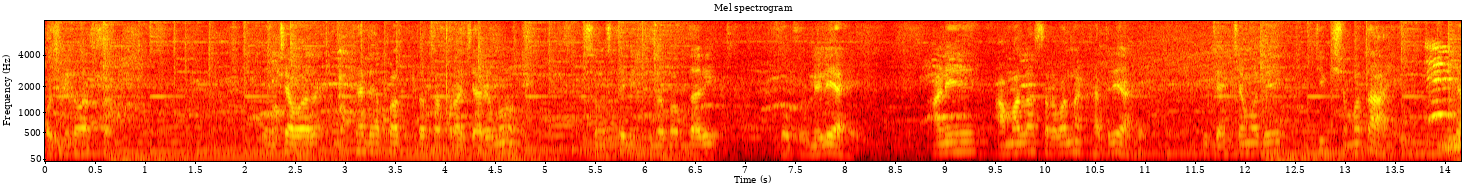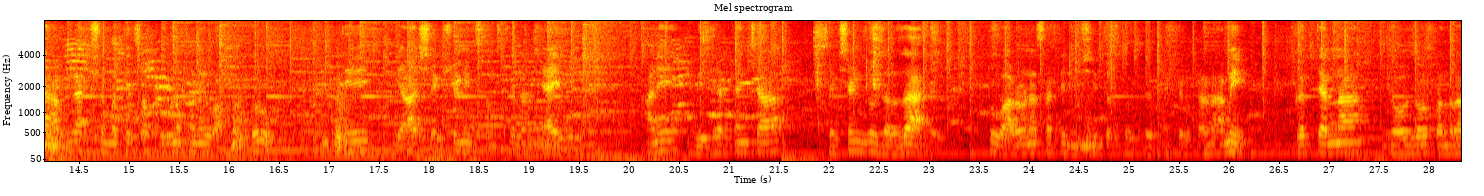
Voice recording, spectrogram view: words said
पडगिलवार सर यांच्यावर मुख्याध्यापक तथा प्राचार्य म्हणून संस्थेने ही जबाबदारी सोपवलेली आहे. आणि आम्हाला सर्वांना खात्री आहे की त्यांच्यामध्ये जी क्षमता आहे त्या आपल्या क्षमतेचा पूर्णपणे वापर करून ते या शैक्षणिक संस्थेला न्याय देईल. आणि विद्यार्थ्यांच्या शैक्षणिक जो दर्जा आहे तो वाढवण्यासाठी निश्चितच तो प्रयत्न करेल. कारण आम्ही गत त्यांना जवळजवळ पंधरा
